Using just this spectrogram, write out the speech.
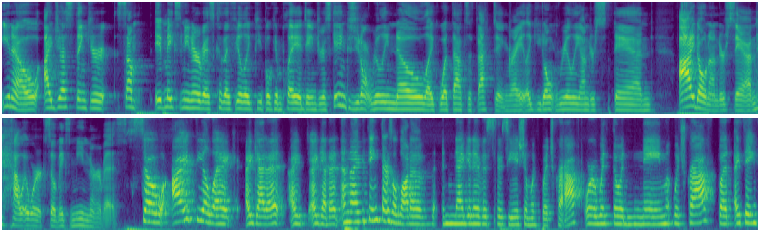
you know, I just think you're some it makes me nervous because I feel like people can play a dangerous game because you don't really know like what that's affecting, right? Like you don't really understand I don't understand how it works, so it makes me nervous. So I feel like I get it. I, I get it. And I think there's a lot of negative association with witchcraft or with the name witchcraft. But I think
